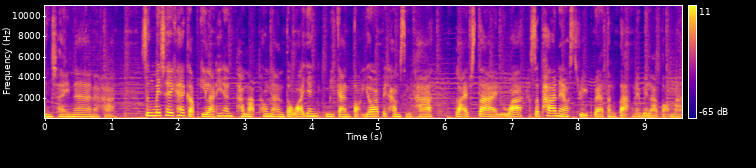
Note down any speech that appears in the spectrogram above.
in China นะคะ ซึ่งไม่ใช่แค่กับกีฬาที่ถนัดเท่านั้น แต่ว่ายังมีการต่อยอดไปทำสินค้าไลฟ์สไตล์หรือว่าเสื้อผ้าแนว streetwear ต่างๆ ในเวลาต่อมา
